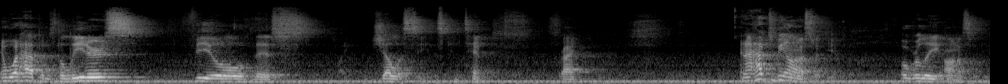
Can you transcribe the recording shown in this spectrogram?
And what happens? The leaders feel this like jealousy, this contempt, right? And I have to be honest with you, overly honest with you.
